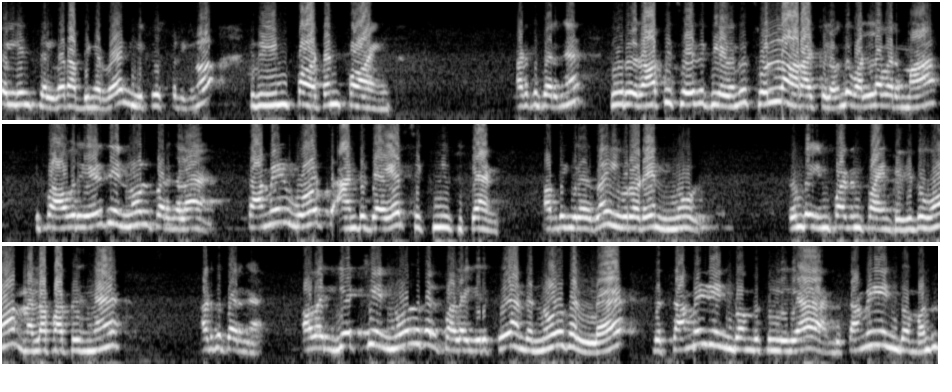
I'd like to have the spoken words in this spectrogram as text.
சொல்லின் செல்வர் அப்படிங்கறத நீங்க சூஸ் பண்ணிக்கணும். இது இம்பார்ட்டன்ட் பாயிண்ட் அடுத்து பாருங்க இவரு ராப்பி சேதுப்பிள்ளை வந்து சொல்ல ஆராய்ச்சியில வந்து வல்லவருமா. இப்ப அவர் எழுதிய நூல் பாருங்களேன் Tamil words and their significance அப்படிங்கிறது தான் இவருடைய நூல். ரொம்ப இம்பார்ட்டன்ட் பாயிண்ட் இதுவும் நல்லா பார்த்துக்குங்க. அடுத்து பாருங்க அவர் இயற்றிய நூல்கள் பல இருக்கு. அந்த நூல்கள்ல இந்த தமிழ் இன்பம் இருக்கு இல்லையா? இந்த தமிழ் இன்பம் வந்து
